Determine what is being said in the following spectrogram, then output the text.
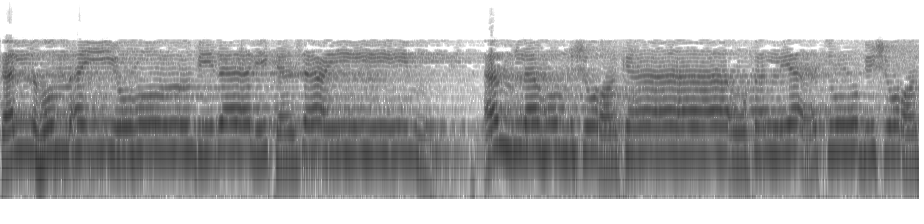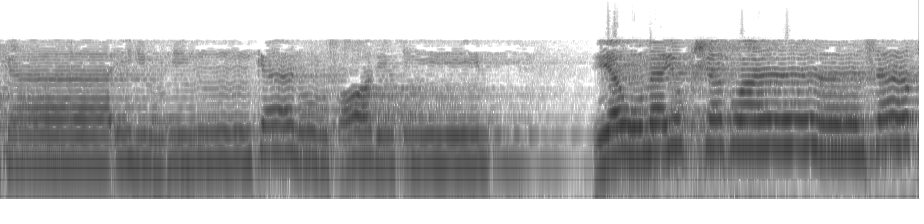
سلهم أيهم بذلك زعيم أم لهم شركاء فليأتوا بشركائهم إن كانوا صادقين يوم يكشف عن ساق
